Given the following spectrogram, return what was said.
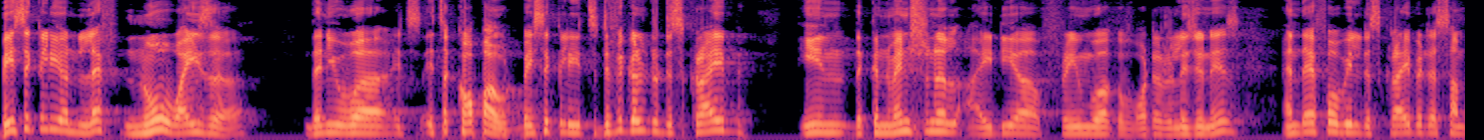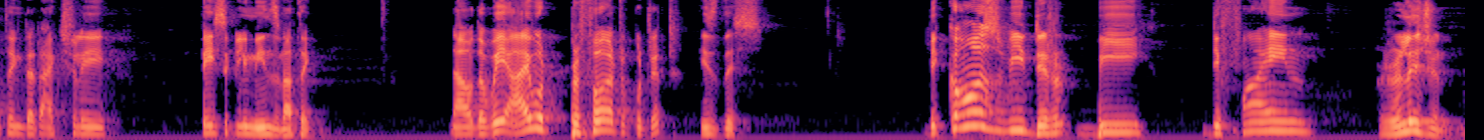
basically you're left no wiser than you were, it's, it's a cop out. Basically, it's difficult to describe in the conventional idea framework of what a religion is, and therefore we'll describe it as something that actually basically means nothing. Now, the way I would prefer to put it is this. Because we, de we define religion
